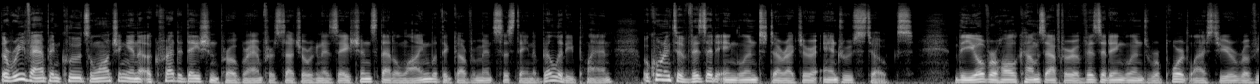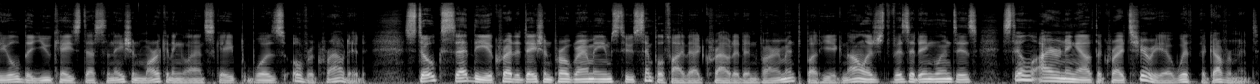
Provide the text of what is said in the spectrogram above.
The revamp includes launching an accreditation program for such organizations that align with the government's sustainability plan, according to Visit England director Andrew Stokes. The overhaul comes after a Visit England report last year revealed the UK's destination marketing landscape was overcrowded. Stokes said the accreditation program aims to simplify that crowded environment, but he acknowledged Visit England is still ironing out the criteria with the government.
